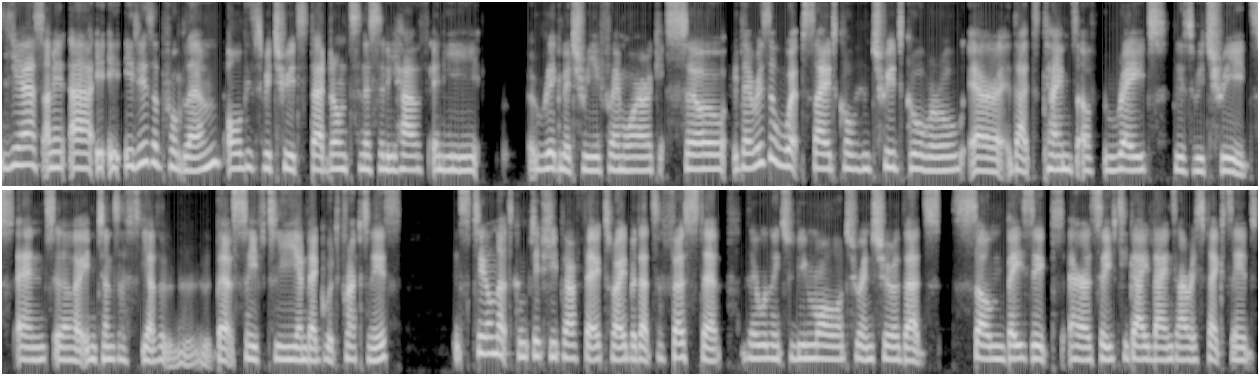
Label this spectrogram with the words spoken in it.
Yes i mean uh, it, it is a problem. All these retreats that don't necessarily have any regulatory framework. So there is a website called retreat guru uh, that kind of rates these retreats and uh, in terms of yeah their safety and their good practice it's still not completely perfect, right? But that's the first step. There will need to be more to ensure that some basic uh, safety guidelines are respected,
